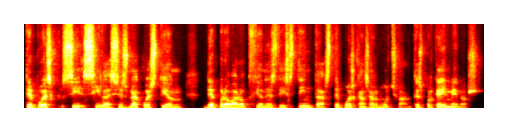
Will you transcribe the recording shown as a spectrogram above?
te puedes, si, si, es una cuestión de probar opciones distintas, te puedes cansar mucho antes porque hay menos.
